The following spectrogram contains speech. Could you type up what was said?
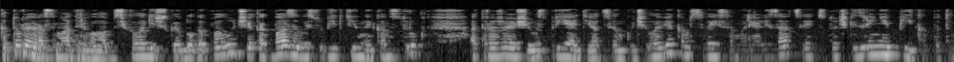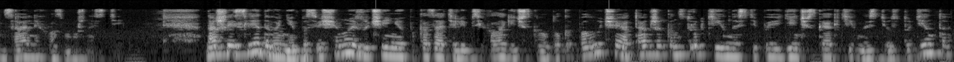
которая рассматривала психологическое благополучие как базовый субъективный конструкт, отражающий восприятие и оценку человеком своей самореализации с точки зрения пика потенциальных возможностей. Наше исследование посвящено изучению показателей психологического благополучия, а также конструктивности поведенческой активности у студентов,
